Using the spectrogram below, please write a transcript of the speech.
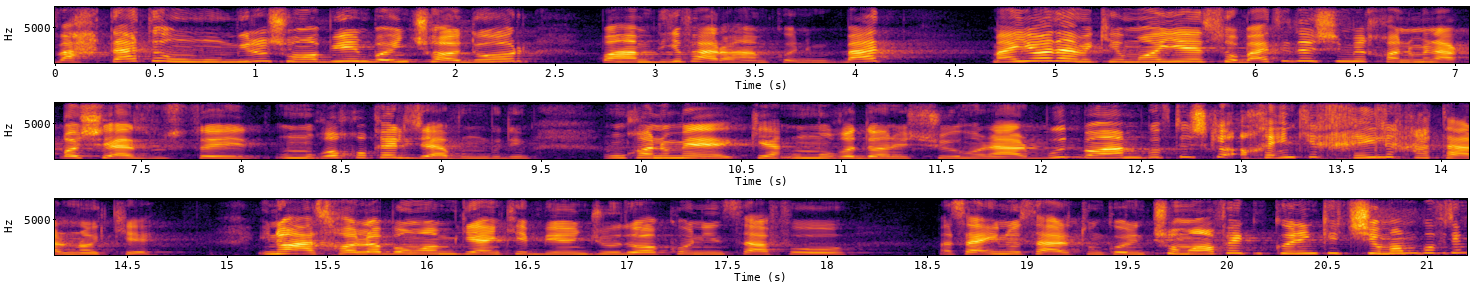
وحدت عمومی رو شما بیاین با این چادر با همدیگه فراهم کنیم. بعد من یادمه که ما یه صحبتی داشتیم یه خانم نقاشی از دوستای اون موقع خب خیلی جوون بودیم. اون خانم که اون موقع دانشجوی هنر بود با هم گفتش که آخه این که خیلی خطرناکه. اینا از حالا با ما میگن که بیاین جدا کنین صف و مثلا اینو سرتون کنین. شما فکر می‌کنین که چی؟ ما گفتیم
